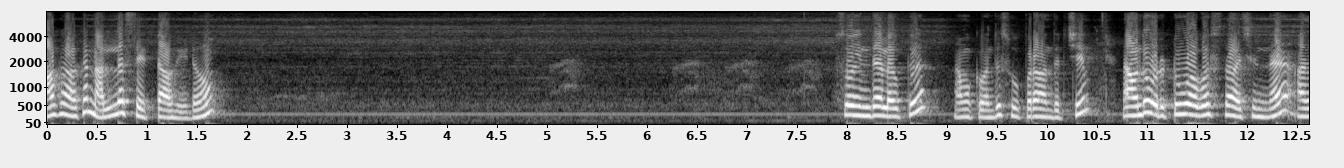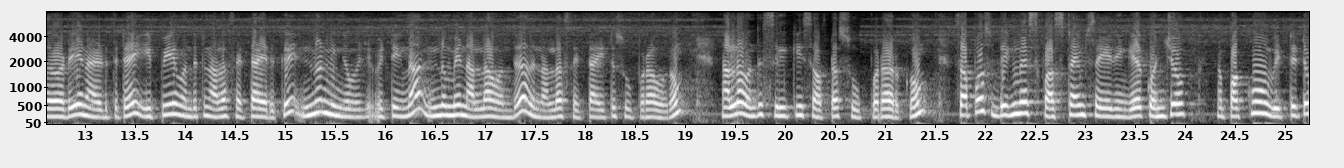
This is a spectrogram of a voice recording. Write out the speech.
ஆக ஆக நல்லா செட் ஆகிடும். ஸோ இந்த அளவுக்கு நமக்கு வந்து சூப்பராக வந்துடுச்சு. நான் வந்து ஒரு டூ ஹவர்ஸ் தான் வச்சுருந்தேன். அதோடய நான் எடுத்துகிட்டேன் இப்போயும் வந்துட்டு நல்லா செட் ஆகிருக்கு இன்னும் நீங்கள் விட்டிங்கன்னா இன்னுமே நல்லா வந்து அது நல்லா செட் ஆகிட்டு சூப்பராக வரும். நல்லா வந்து சில்கி சாஃப்டாக சூப்பராக இருக்கும். சப்போஸ் பிக்னஸ் ஃபஸ்ட் டைம் செய்கிறீங்க கொஞ்சம் பக்குவம் விட்டுட்டு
